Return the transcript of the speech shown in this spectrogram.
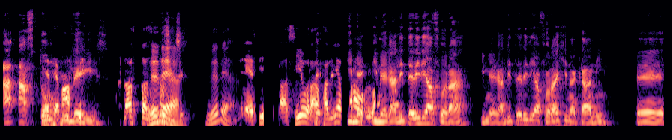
α, αυτό Ε, που θέμα- λέεις, κατάσταση. Βέβαια, ξε- βέβαια. Ναι, σίγουρα, σίγουρα, Ναι, φάνηκε η, πάρα με- η πολλά. μεγαλύτερη διαφορά, η μεγαλύτερη διαφορά έχει να κάνει ε,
